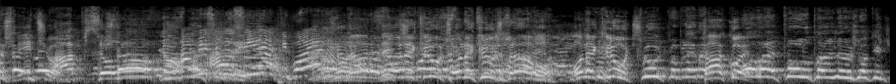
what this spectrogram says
Ne šta je Mićo, problem? apsolutno. A mi ćemo Ali- svirati, Bojana. Naravno, on je ključ, on je ključ, bravo. On je ključ. Ključ problema, Tako je. ovaj polupan ne može otići,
